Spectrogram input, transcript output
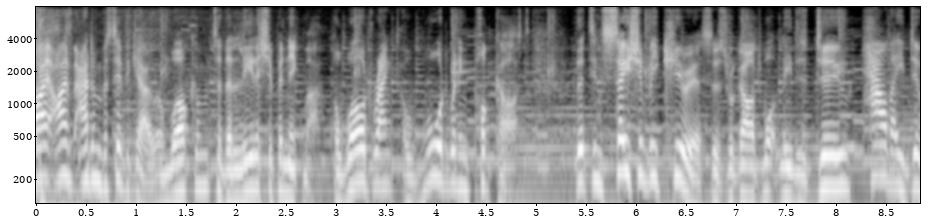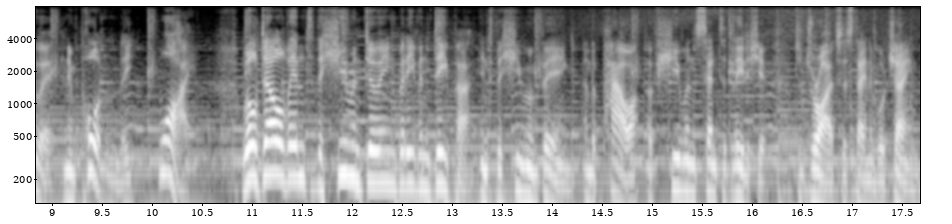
Hi, I'm Adam Pacifico, and welcome to the Leadership Enigma, a world ranked award winning podcast that's insatiably curious as regards what leaders do, how they do it, and importantly, why. We'll delve into the human doing, but even deeper into the human being and the power of human centered leadership to drive sustainable change.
